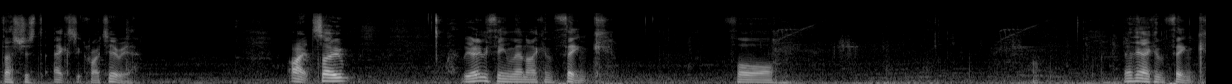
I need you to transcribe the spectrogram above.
That's just exit criteria. Alright, so the only thing then I can think for The only thing I can think.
